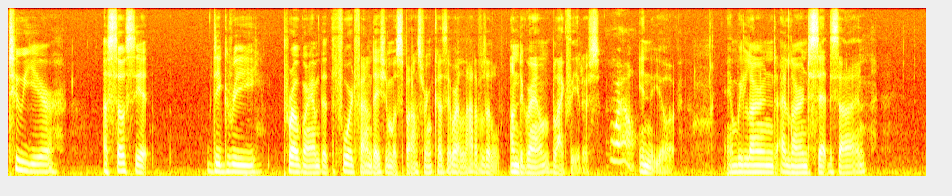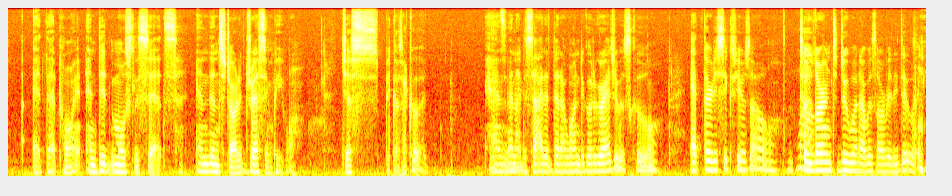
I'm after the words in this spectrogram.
two year associate degree program that the Ford Foundation was sponsoring because there were a lot of little underground black theaters Wow. in New York. And we learned, I learned set design at that point and did mostly sets and then started dressing people just because I could. And That's then I decided that I wanted to go to graduate school at 36 years old to learn to do what I was already doing.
